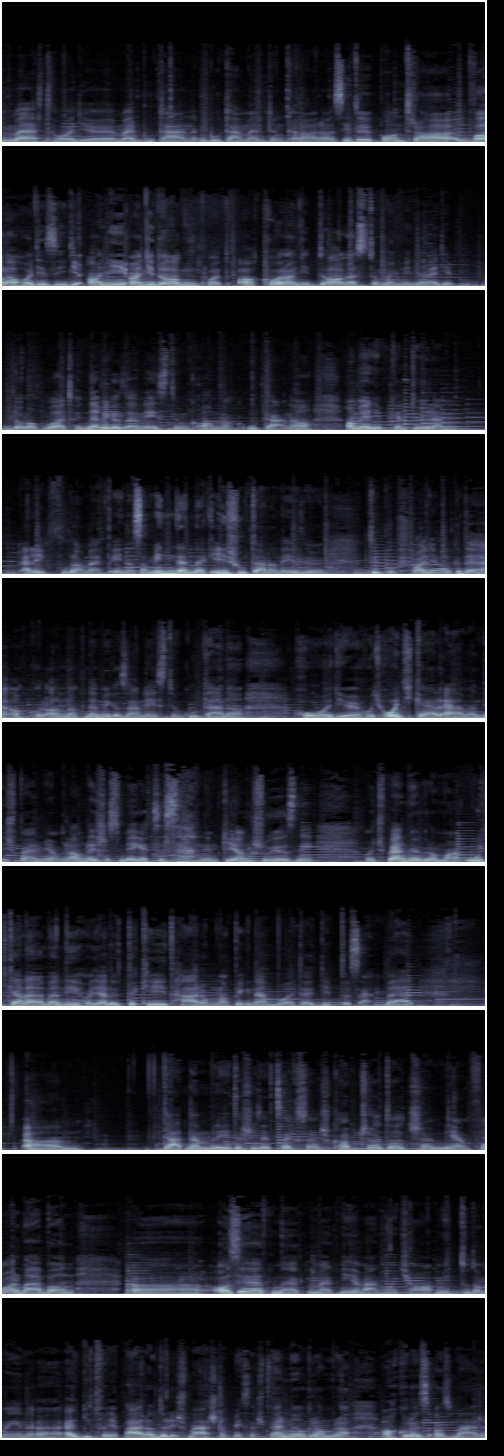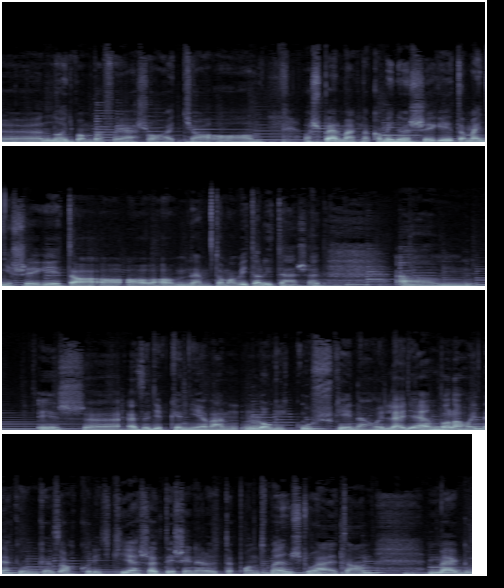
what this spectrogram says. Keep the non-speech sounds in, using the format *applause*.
mert hogy mert bután, bután mentünk el arra az időpontra. Valahogy ez így annyi, annyi dolgunk volt akkor, annyi dolgoztunk, meg minden egyéb dolog volt, hogy nem igazán néztünk annak utána, ami egyébként tőlem elég fura, mert én az a mindennek is utána néző típus vagyok, de akkor annak nem igazán néztünk utána, hogy, hogy hogy kell elmenni spermiogramra, és ezt még egyszer *laughs* szeretném kihangsúlyozni, hogy spermiogrammal úgy kell elmenni, hogy előtte két-három napig nem volt együtt az ember, um, tehát nem létesített szexuális kapcsolatot semmilyen formában, azért, mert, mert nyilván, hogyha mit tudom én, együtt vagy a pároddal, és másnap mész a spermiogramra, akkor az, az már nagyban befolyásolhatja a, a spermáknak a minőségét, a mennyiségét, a, a, a, a nem tudom, a vitalitását. Um, és ez egyébként nyilván logikus kéne, hogy legyen, valahogy nekünk ez akkor így kiesett, és én előtte pont menstruáltam, meg,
